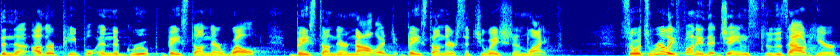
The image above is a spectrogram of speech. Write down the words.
than the other people in the group based on their wealth, based on their knowledge, based on their situation in life. So it's really funny that James threw this out here,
